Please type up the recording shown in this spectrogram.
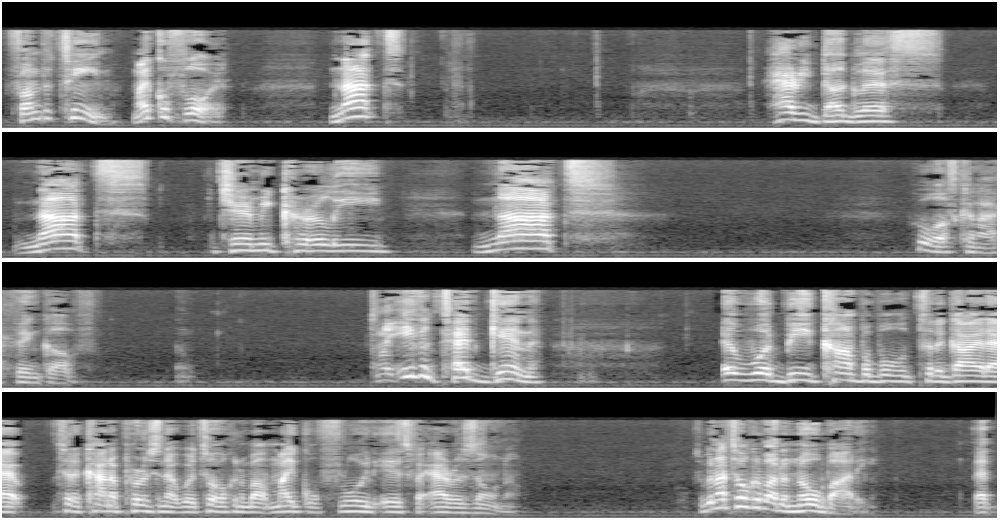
from the team. Michael Floyd, not Harry Douglas, not Jeremy Kerley, not who else can I think of? Even Ted Ginn, it would be comparable to the guy that to the kind of person that we're talking about. Michael Floyd is for Arizona. So we're not talking about a nobody. That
